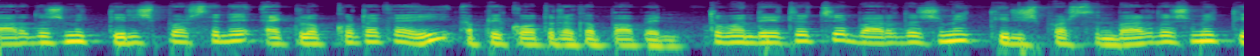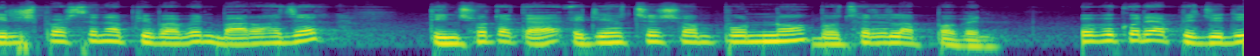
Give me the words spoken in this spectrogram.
বারো দশমিক তিরিশ পার্সেন্টে এক লক্ষ টাকাই আপনি কত টাকা পাবেন? তোমার রেট হচ্ছে বারো দশমিক তিরিশ পার্সেন্ট বারো দশমিক তিরিশ পার্সেন্ট আপনি পাবেন বারো হাজার তিনশো টাকা। এটি হচ্ছে সম্পূর্ণ বছরে লাভ পাবেন। এভাবে করে আপনি যদি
